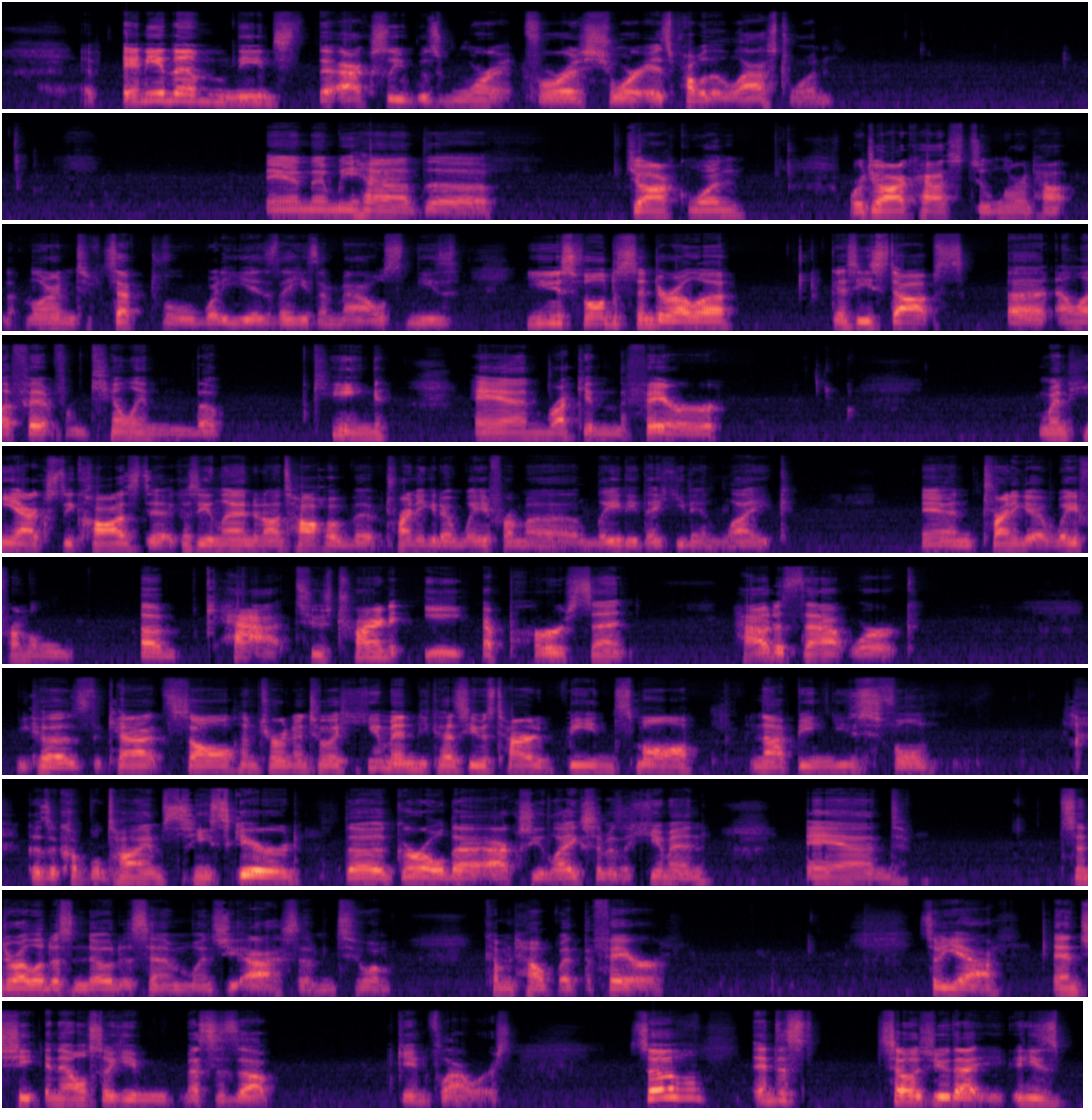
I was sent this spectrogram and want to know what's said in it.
If any of them needs that actually was warrant for a short, it's probably the last one. And then we have the Jaq one, where Jaq has to learn how learn to accept for what he is that he's a mouse, and he's useful to Cinderella because he stops an elephant from killing the king and wrecking the fair when he actually caused it because he landed on top of it trying to get away from a lady that he didn't like and trying to get away from a, a cat who's trying to eat a person. How does that work? Because the cat saw him turn into a human because he was tired of being small and not being useful because a couple times he scared the girl that actually likes him as a human, and Cinderella doesn't notice him when she asks him to um, come and help at the fair. So yeah, and she and also he messes up getting flowers. So it just shows you that he's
